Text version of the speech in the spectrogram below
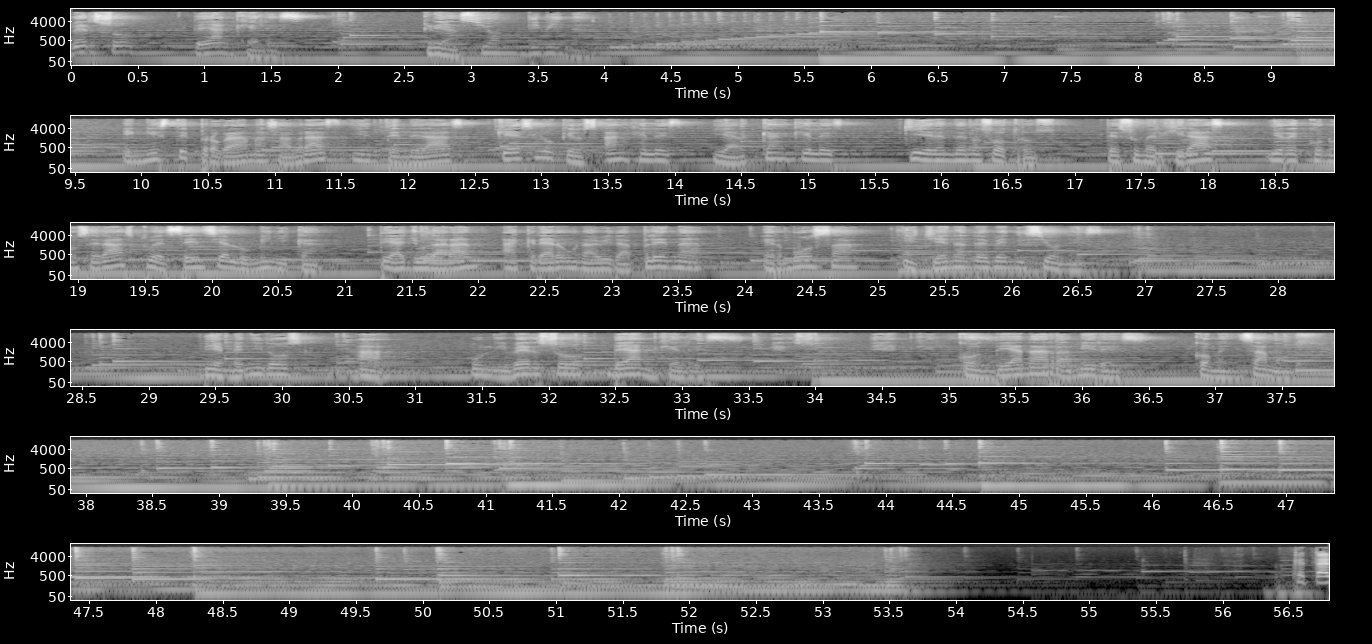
Universo de ángeles. Creación divina. En este programa sabrás y entenderás qué es lo que los ángeles y arcángeles quieren de nosotros. Te sumergirás y reconocerás tu esencia lumínica. Te ayudarán a crear una vida plena, hermosa y llena de bendiciones. Bienvenidos a Universo de Ángeles. Con Diana Ramírez. Comenzamos.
